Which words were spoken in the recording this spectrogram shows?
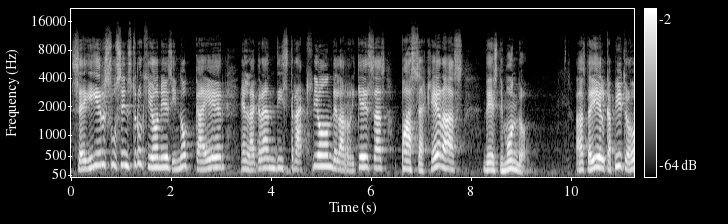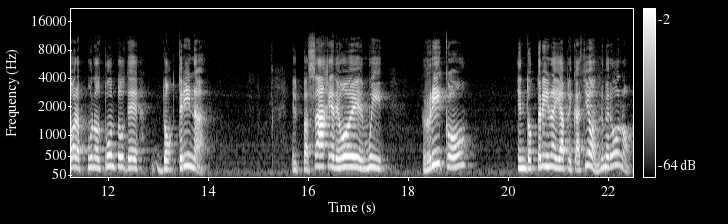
seguir sus instrucciones y no caer en la gran distracción de las riquezas pasajeras de este mundo. Hasta ahí el capítulo. Ahora unos puntos de doctrina. El pasaje de hoy es muy rico en doctrina y aplicación. Número uno.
